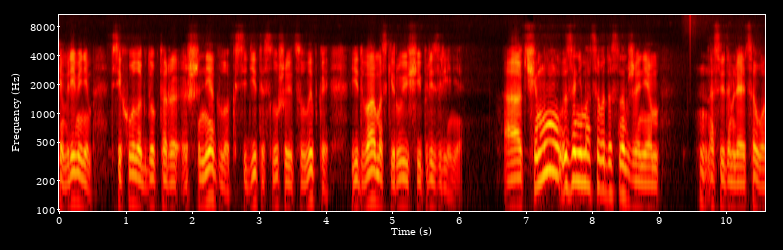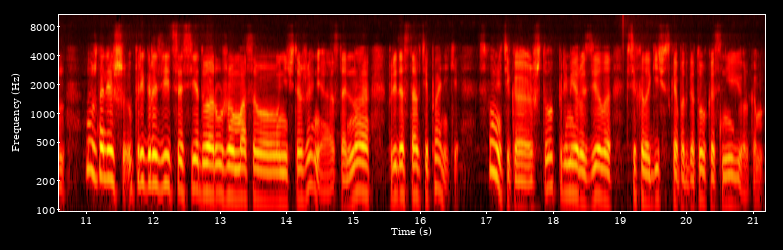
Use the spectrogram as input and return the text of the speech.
Тем временем психолог доктор Шнеглок сидит и слушает с улыбкой, едва маскирующей презрение. «А к чему заниматься водоснабжением?» — осведомляется он. «Нужно лишь пригрозить соседу оружием массового уничтожения, а остальное предоставьте панике. Вспомните-ка, что, к примеру, сделала психологическая подготовка с Нью-Йорком».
